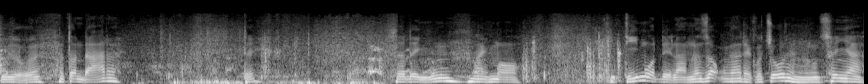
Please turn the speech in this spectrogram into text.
Ui ôi, nó toàn đá thôi Đấy Gia đình cũng mày mò Thì tí một để làm nó rộng ra để có chỗ để nó xây nhà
